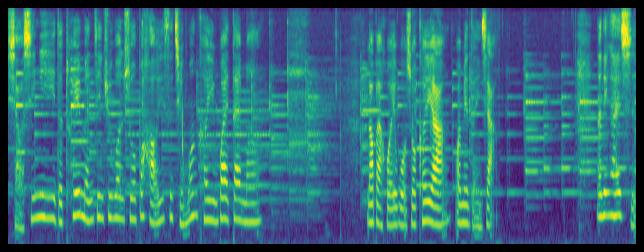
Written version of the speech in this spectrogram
小心翼翼的推门进去，问说：“不好意思，请问可以外带吗？”老板回我说：“可以啊，外面等一下。”那天开始。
